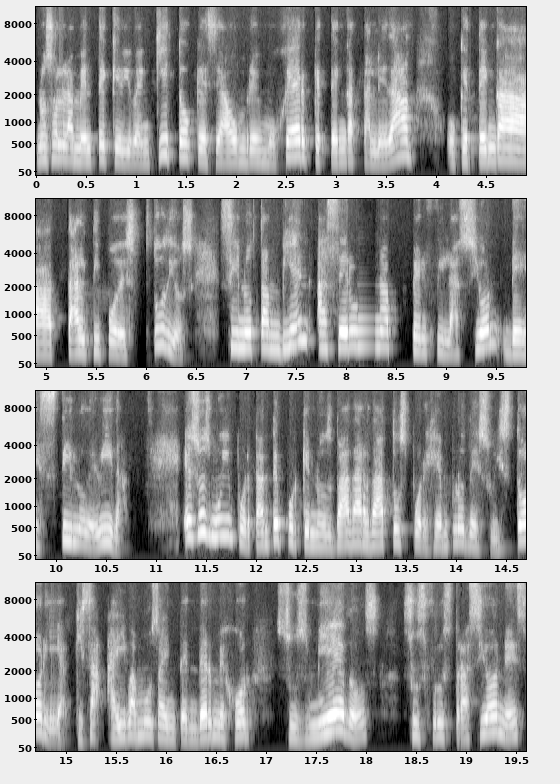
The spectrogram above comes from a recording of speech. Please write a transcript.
no solamente que viva en Quito, que sea hombre o mujer, que tenga tal edad o que tenga tal tipo de estudios, sino también hacer una perfilación de estilo de vida. Eso es muy importante porque nos va a dar datos, por ejemplo, de su historia. Quizá ahí vamos a entender mejor sus miedos, sus frustraciones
